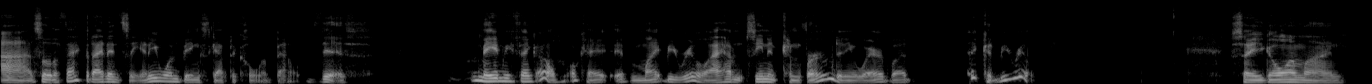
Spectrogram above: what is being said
Uh, so the fact that I didn't see anyone being skeptical about this made me think, oh, okay, it might be real. I haven't seen it confirmed anywhere, but it could be real. So you go online,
